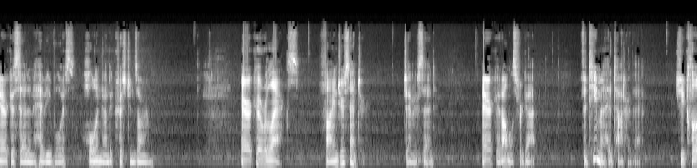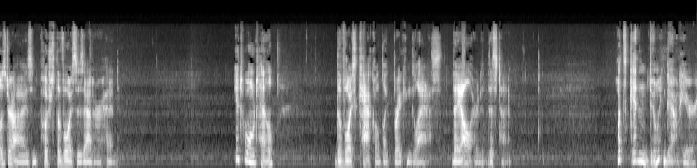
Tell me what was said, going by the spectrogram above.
Erica said in a heavy voice, holding onto Christian's arm. Erica, relax. Find your center, Jenner said. Erica had almost forgot. Fatima had taught her that. She closed her eyes and pushed the voices out of her head. It won't help. The voice cackled like breaking glass. They all heard it this time. What's Geddon doing down here?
